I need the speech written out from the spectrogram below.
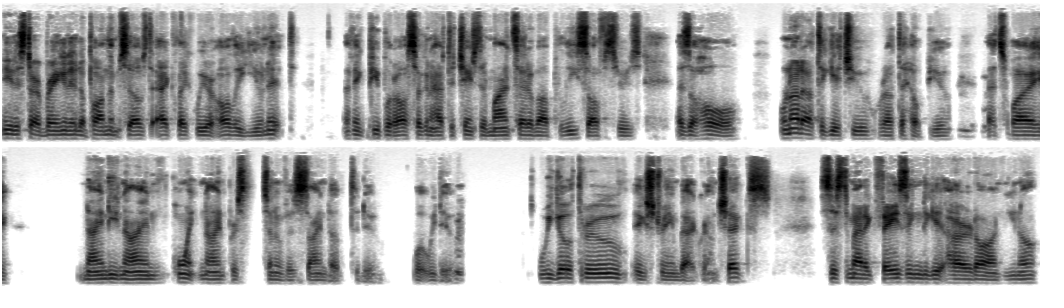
need to start bringing it upon themselves to act like we are all a unit. I think people are also going to have to change their mindset about police officers as a whole. We're not out to get you; we're out to help you. That's why ninety nine point nine percent of us signed up to do what we do we go through extreme background checks, systematic phasing to get hired on. You know,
